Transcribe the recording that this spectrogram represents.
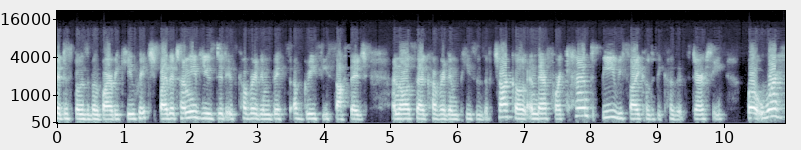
the disposable barbecue, which by the time you've used it is covered in bits of greasy sausage and also covered in pieces of charcoal and therefore can't be recycled because it's dirty. But worse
